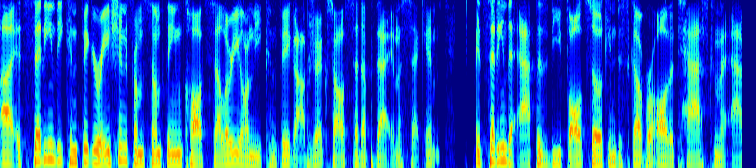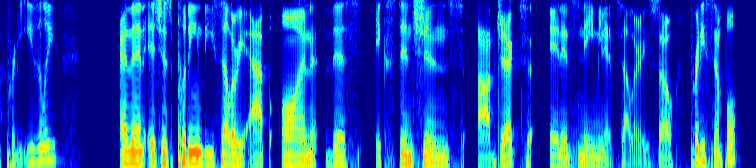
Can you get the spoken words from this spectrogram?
Uh, it's setting the configuration from something called Celery on the config object. So I'll set up that in a second. It's setting the app as default so it can discover all the tasks in the app pretty easily. And then it's just putting the Celery app on this extensions object and it's naming it Celery. So pretty simple.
